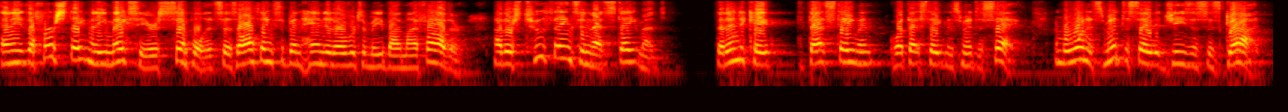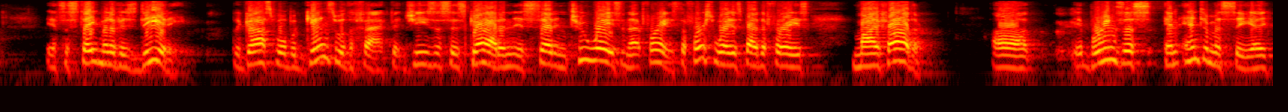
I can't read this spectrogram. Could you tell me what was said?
And he, the first statement he makes here is simple. It says, All things have been handed over to me by my Father. Now, there's two things in that statement that indicate that, that statement, what that statement is meant to say. Number one, it's meant to say that Jesus is God. It's a statement of his deity. The gospel begins with the fact that Jesus is God and is said in two ways in that phrase. The first way is by the phrase, my Father. Uh, it brings us an intimacy, a,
